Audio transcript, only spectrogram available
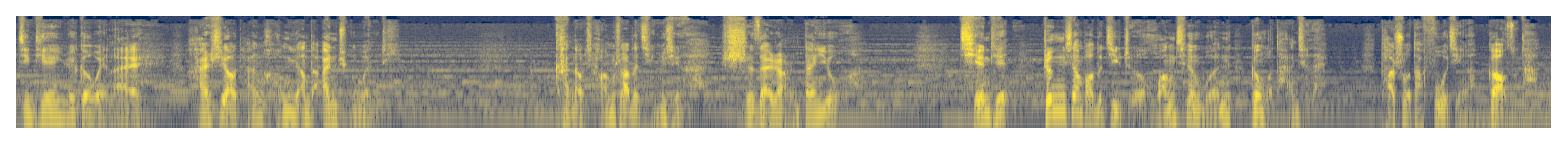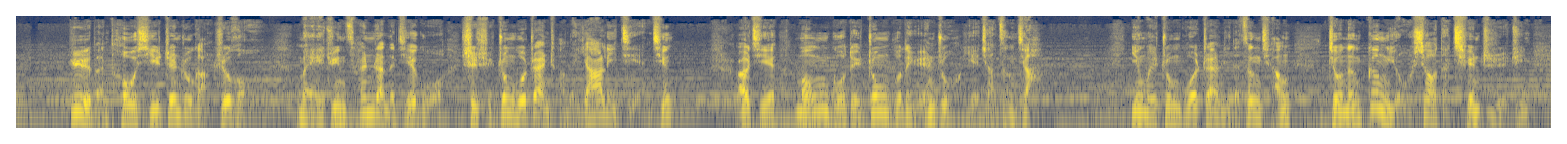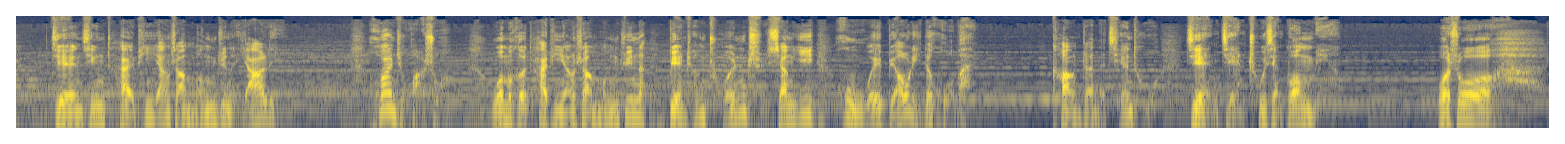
今天约各位来，还是要谈衡阳的安全问题。看到长沙的情形啊，实在让人担忧啊。前天《争相报》的记者黄倩文跟我谈起来，他说他父亲啊告诉他，日本偷袭珍珠港之后，美军参战的结果是使中国战场的压力减轻。而且盟国对中国的援助也将增加，因为中国战力的增强，就能更有效地牵制日军，减轻太平洋上盟军的压力。换句话说，我们和太平洋上盟军呢，变成唇齿相依、互为表里的伙伴，抗战的前途渐渐出现光明。我说，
